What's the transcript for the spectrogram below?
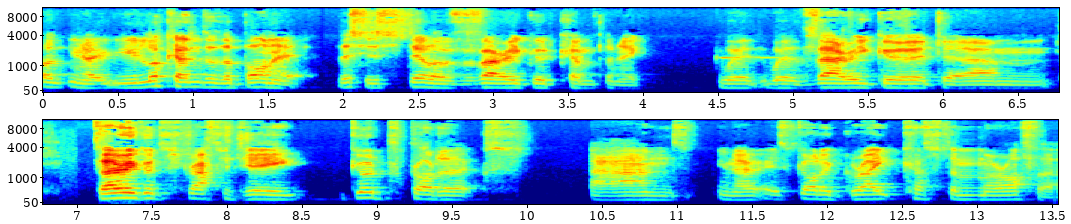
uh, you know, you look under the bonnet this is still a very good company with with very good um, very good strategy, good products, and you know it's got a great customer offer.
